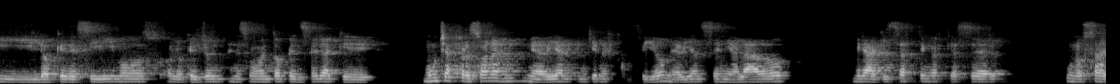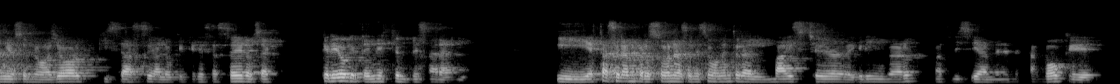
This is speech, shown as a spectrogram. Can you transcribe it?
y lo que decidimos, o lo que yo en ese momento pensé era que muchas personas me habían, en quienes confío, me habían señalado, mira, quizás tengas que hacer unos años en Nueva York, quizás sea lo que querés hacer, o sea, creo que tenés que empezar ahí. Y estas eran personas, en ese momento era el vice chair de Greenberg, Patricia Menéndez que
